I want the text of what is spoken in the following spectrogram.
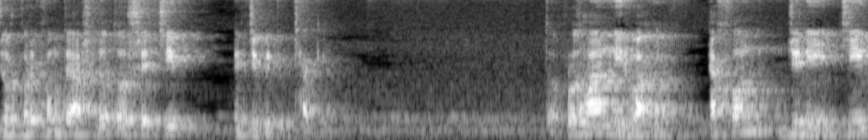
জোর করে ক্ষমতায় আসলেও তো সে চিফ এক্সিকিউটিভ থাকে। তো প্রধান নির্বাহী। এখন যিনি চিফ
